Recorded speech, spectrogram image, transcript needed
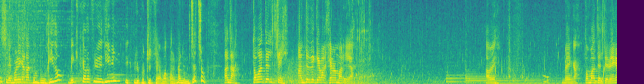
se le pone cara compungido. ¿Veis qué cara frío tiene? ¿Pero por qué cara para hermano, muchacho? Anda, Tómate el té antes de que baje la marea. A ver. Venga, tómate el té de.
